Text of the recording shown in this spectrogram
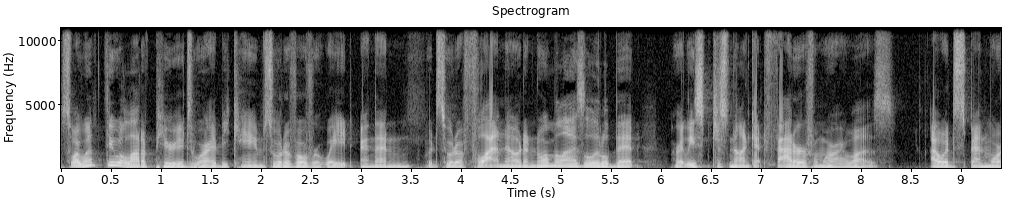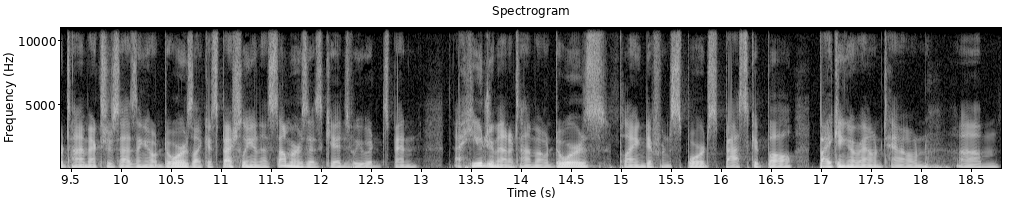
So I went through a lot of periods where I became sort of overweight and then would sort of flatten out and normalize a little bit, or at least just not get fatter from where I was. I would spend more time exercising outdoors, like especially in the summers as kids, we would spend a huge amount of time outdoors, playing different sports, basketball, biking around town. Um,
